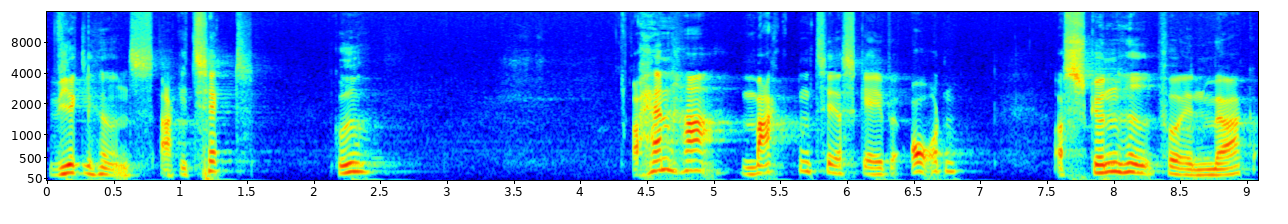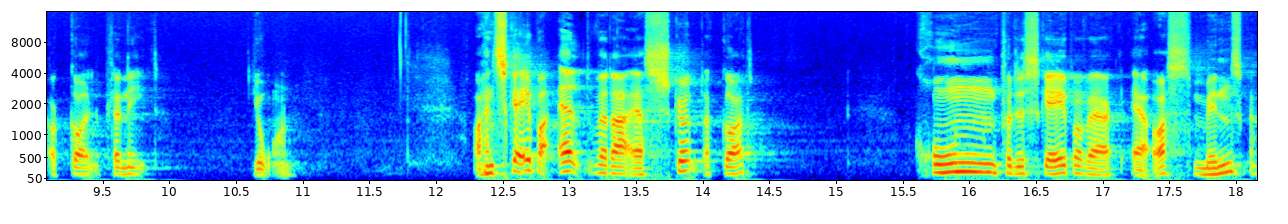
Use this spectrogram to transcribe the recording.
Virkelighedens arkitekt, Gud. Og han har magten til at skabe orden og skønhed på en mørk og gold planet, jorden. Og han skaber alt, hvad der er skønt og godt. Kronen på det skaberværk er os mennesker.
